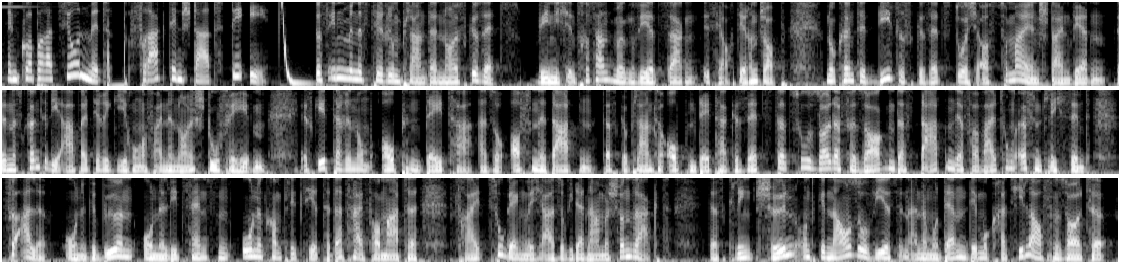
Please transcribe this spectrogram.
In Kooperation mit fragdenstaat.de. Das Innenministerium plant ein neues Gesetz. Wenig interessant mögen Sie jetzt sagen, ist ja auch deren Job. Nur könnte dieses Gesetz durchaus zum Meilenstein werden, denn es könnte die Arbeit der Regierung auf eine neue Stufe heben. Es geht darin um Open Data, also offene Daten. Das geplante Open Data Gesetz dazu soll dafür sorgen, dass Daten der Verwaltung öffentlich sind. Für alle. Ohne Gebühren, ohne Lizenzen, ohne komplizierte Dateiformate. Frei zugänglich also, wie der Name schon sagt. Das klingt schön und genauso, wie es in einer modernen Demokratie laufen sollte.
